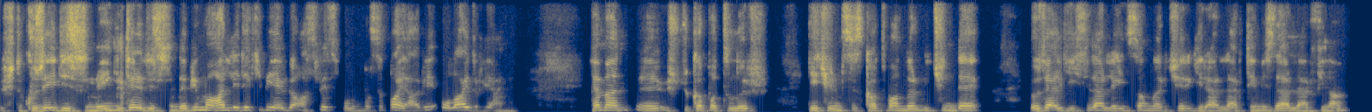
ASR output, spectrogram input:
işte Kuzey dizisinde, İngiltere dizisinde bir mahalledeki bir evde asbest bulunması bayağı bir olaydır yani. Hemen e, üstü kapatılır, geçirimsiz katmanların içinde özel giysilerle insanlar içeri girerler, temizlerler filan.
